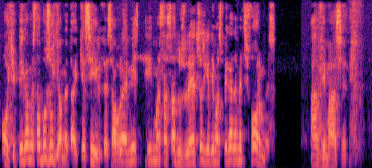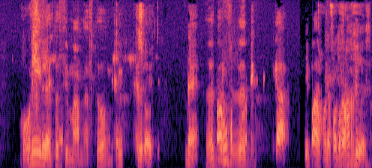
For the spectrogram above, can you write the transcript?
Όχι, πήγαμε στα μπουζούκια μετά και εσύ ήρθες. Απλά εμείς ήμασταν σαν τους Λέτσο γιατί μας πήγατε με τις φόρμες. Αν θυμάσαι. Όχι, δεν το θυμάμαι αυτό. Ε, όχι. Ναι, δεν υπάρχουν, το, υπάρχουν φωτογραφίες.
